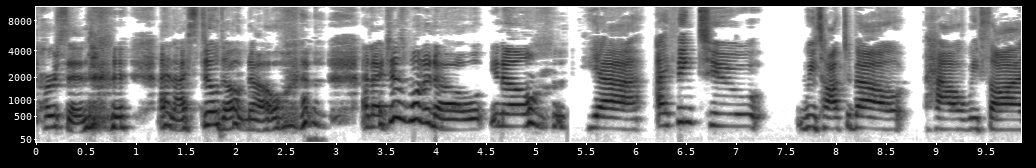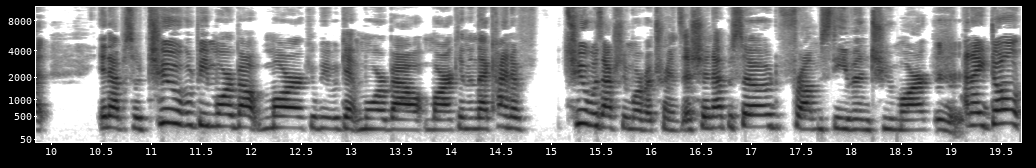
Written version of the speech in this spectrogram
person and i still don't know and i just want to know you know Yeah, I think too, we talked about how we thought in episode two it would be more about Mark and we would get more about Mark. And then that kind of, two was actually more of a transition episode from Steven to Mark. Mhm. And I don't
